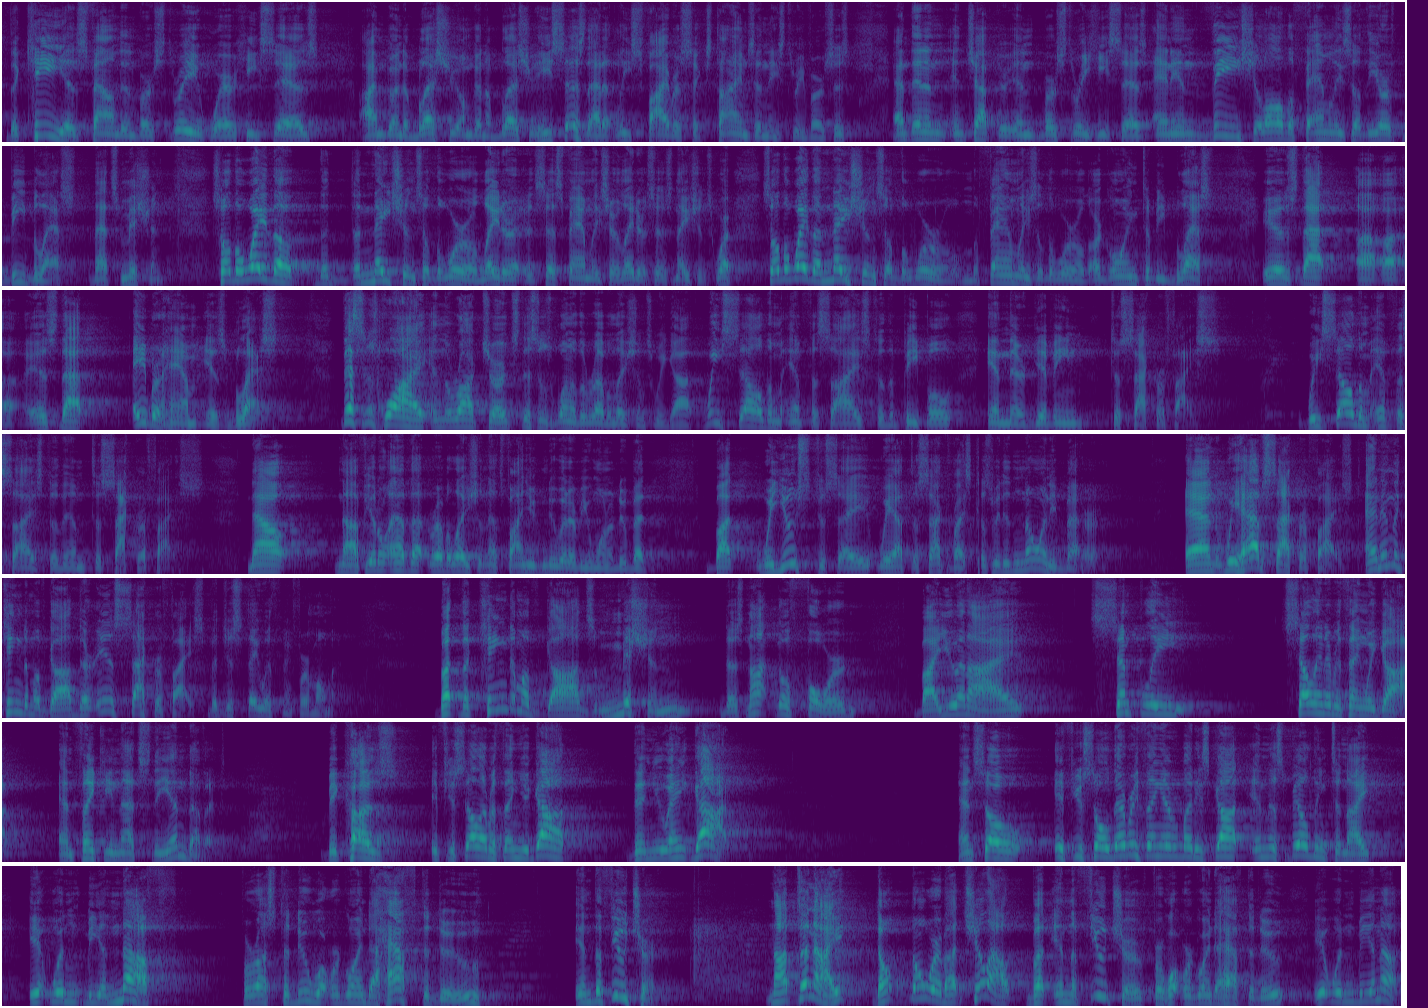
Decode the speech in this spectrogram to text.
The key is found in verse 3 where he says, I'm going to bless you, I'm going to bless you. He says that at least five or six times in these three verses. And then in, in chapter, in verse 3, he says, And in thee shall all the families of the earth be blessed. That's mission. So the way the, the, the, nations of the world, later it says families here, later it says nations. Where, so the way the nations of the world and the families of the world are going to be blessed is that, uh, uh, uh, is that Abraham is blessed. This is why in the Rock Church, this is one of the revelations we got. We seldom emphasize to the people in their giving to sacrifice. We seldom emphasize to them to sacrifice. Now, now if you don't have that revelation, that's fine. You can do whatever you want to do. But, but we used to say we have to sacrifice because we didn't know any better. And we have sacrificed. And in the kingdom of God, there is sacrifice. But just stay with me for a moment. But the kingdom of God's mission does not go forward by you and I simply selling everything we got and thinking that's the end of it. Because if you sell everything you got, then you ain't got. And so if you sold everything everybody's got in this building tonight, it wouldn't be enough for us to do what we're going to have to do in the future. Not tonight, don't, don't worry about it, chill out, but in the future, for what we're going to have to do, it wouldn't be enough.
